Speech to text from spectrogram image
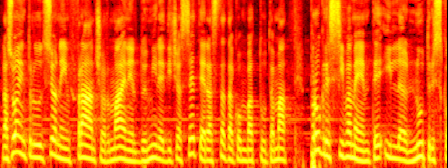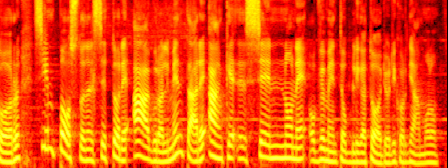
La sua introduzione in Francia ormai nel 2017 era stata combattuta, ma progressivamente il Nutri-Score si è imposto nel settore agroalimentare anche se non è ovviamente obbligatorio, ricordiamolo.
